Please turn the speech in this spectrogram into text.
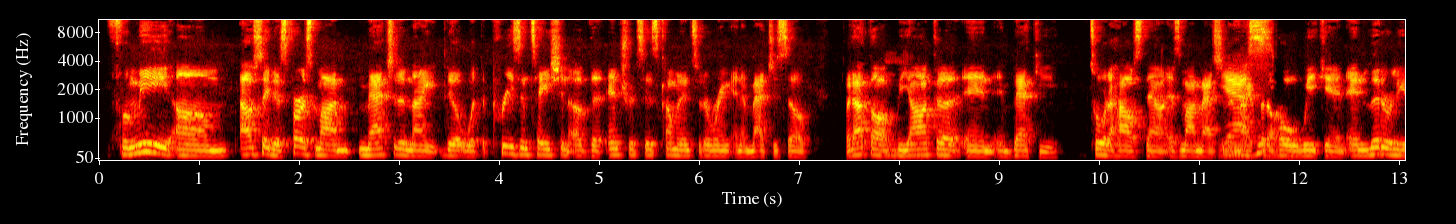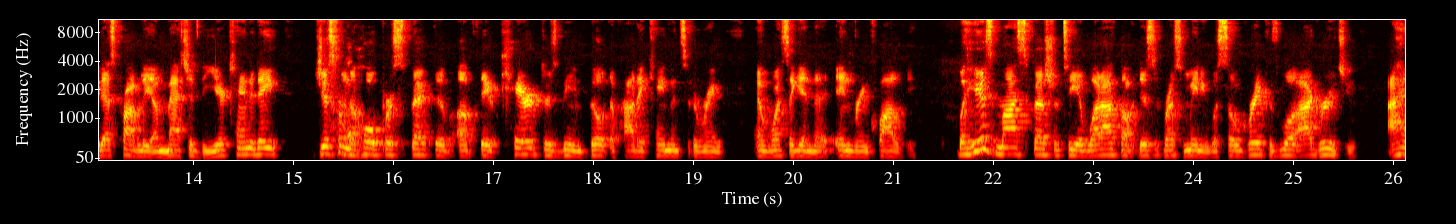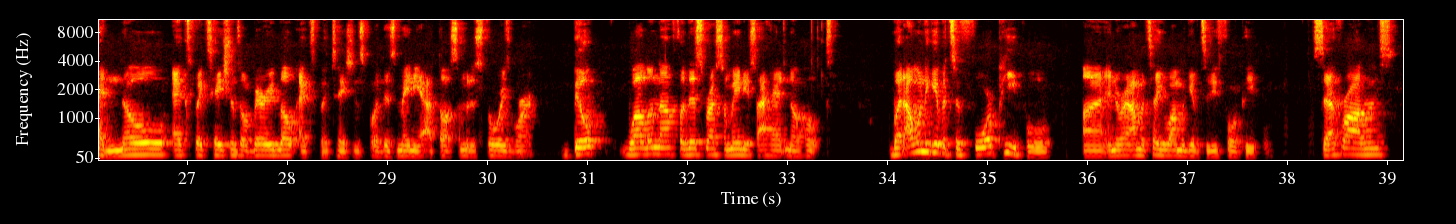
For me, um, I'll say this first. My match of the night dealt with the presentation of the entrances coming into the ring and the match itself. But I thought Bianca and, and Becky tore the house down as my match of the night for the whole weekend. And literally, that's probably a match of the year candidate, just from the whole perspective of their characters being built of how they came into the ring, and once again the in ring quality. But here's my specialty of what I thought this WrestleMania was so great because, well, I agree with you. I had no expectations or very low expectations for this Mania. I thought some of the stories weren't built well enough for this WrestleMania, so I had no hopes. But I want to give it to four people, uh, and I'm going to tell you why I'm going to give it to these four people Seth Rollins,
